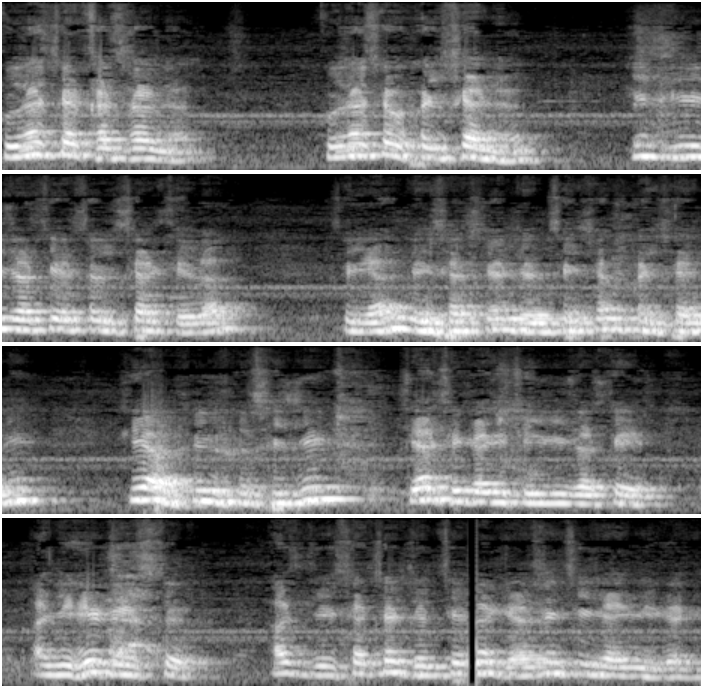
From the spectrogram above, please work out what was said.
कुणाच्या खर्चानं कुणाच्या पैशानं घेतली दिली जाते याचा विचार केला. तर या देशातल्या जनतेच्या पैशाने ही आपली प्रसिद्धी त्या ठिकाणी केली जाते. आणि हे ग्रस्त आज देशाच्या जनतेला गॅरंटी द्यायला निघाली.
